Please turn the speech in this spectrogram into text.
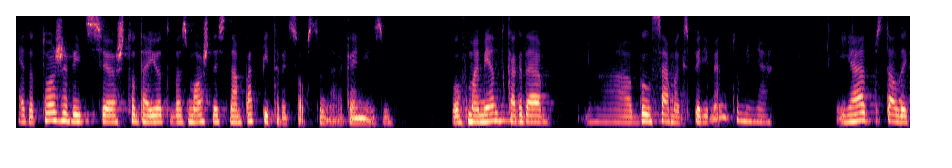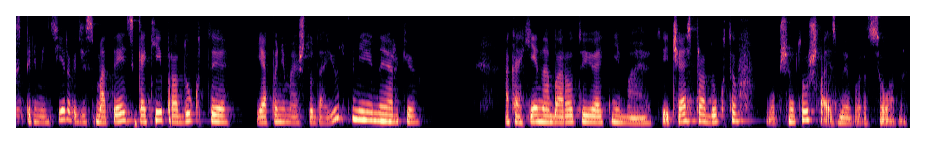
Это тоже ведь э, что дает возможность нам подпитывать собственный организм. В момент, когда а, был сам эксперимент у меня, я стала экспериментировать и смотреть, какие продукты я понимаю, что дают мне энергию, а какие, наоборот, ее отнимают. И часть продуктов, в общем-то, ушла из моего рациона.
